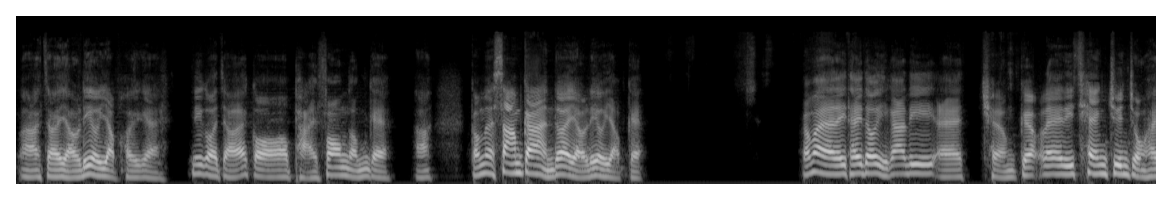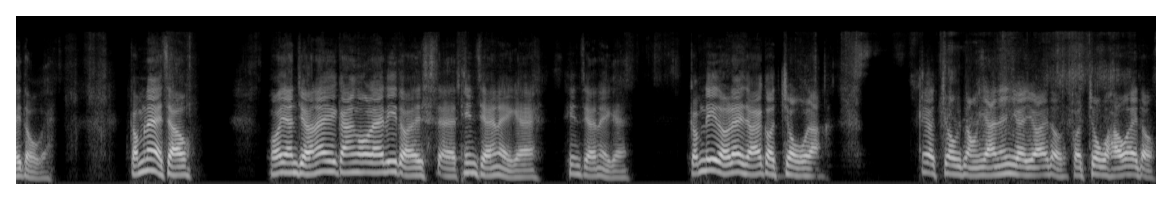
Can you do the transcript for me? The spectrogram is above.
啊，就係由呢度入去嘅。呢個就係一個牌坊咁嘅啊。咁咧三家人都係由呢度入嘅。咁啊，你睇到而家啲誒牆腳咧，啲青磚仲喺度嘅。咁咧就我印象咧，呢間屋咧呢度係誒天井嚟嘅，天井嚟嘅。咁呢度咧就係一個灶啦，呢個灶仲隱隱約約喺度，個灶口喺度。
